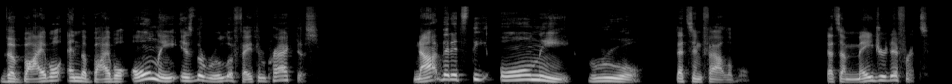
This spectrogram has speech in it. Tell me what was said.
The Bible and the Bible only is the rule of faith and practice. Not that it's the only rule that's infallible. That's a major difference.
